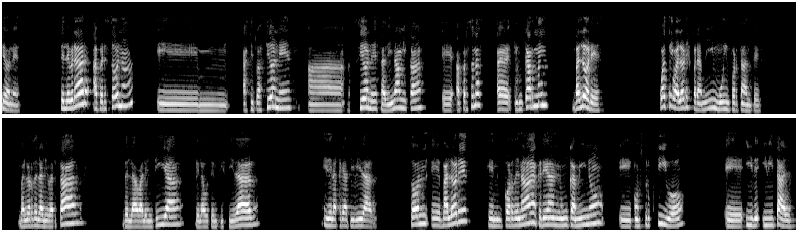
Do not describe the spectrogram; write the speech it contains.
celebraciones. Celebrar a personas, em, a situaciones, a acciones, a dinámicas, eh, a personas eh, que encarnan valores. Cuatro valores para mí muy importantes. Valor de la libertad, de la valentía, de la autenticidad y de la creatividad. Son eh, valores que en coordenada crean un camino eh, constructivo eh, y, vital.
